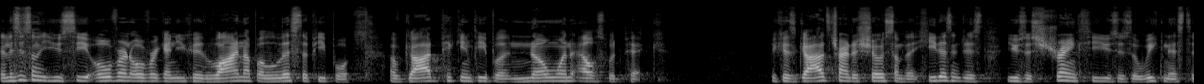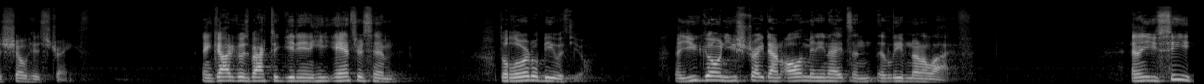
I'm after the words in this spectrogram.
And this is something you see over and over again. You could line up a list of people, of God picking people that no one else would pick. Because God's trying to show something that He doesn't just use His strength, He uses the weakness to show His strength. And God goes back to Gideon. And he answers him, The Lord will be with you. Now you go and you strike down all the Midianites and leave none alive. And then you see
